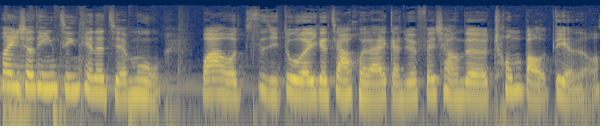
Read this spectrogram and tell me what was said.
欢迎收听今天的节目。哇，我自己度了一个假回来，感觉非常的充饱电哦。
